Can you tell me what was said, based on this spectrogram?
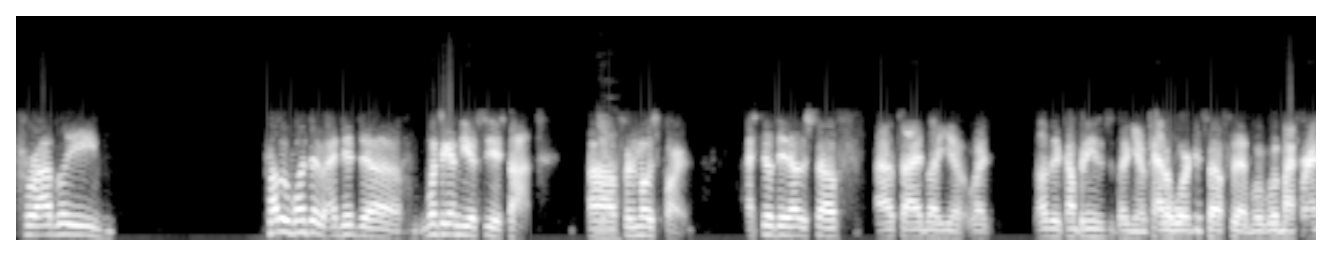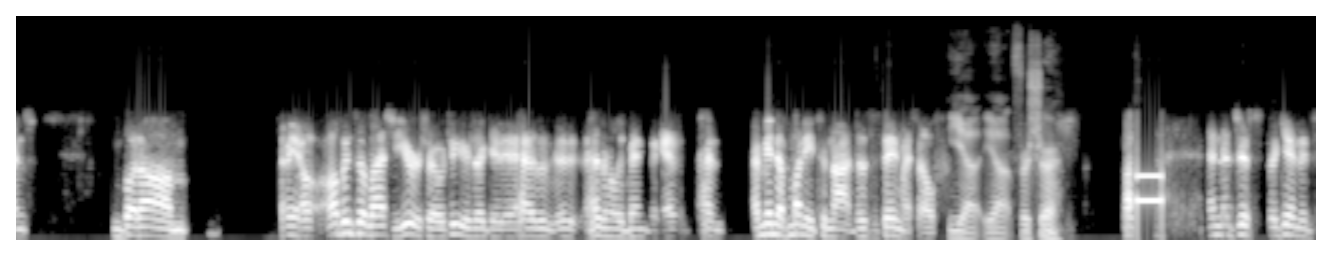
probably probably once I, I did uh, once I got in the UFC, I stopped uh, yeah. for the most part. I still did other stuff outside, like you know, like other companies, like you know, cattle work and stuff that were with my friends. But um, I mean, up until last year or so, two years, like it hasn't it hasn't really been like I had I made enough money to not to sustain myself. Yeah, yeah, for sure. Uh, and that's just again, it's,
